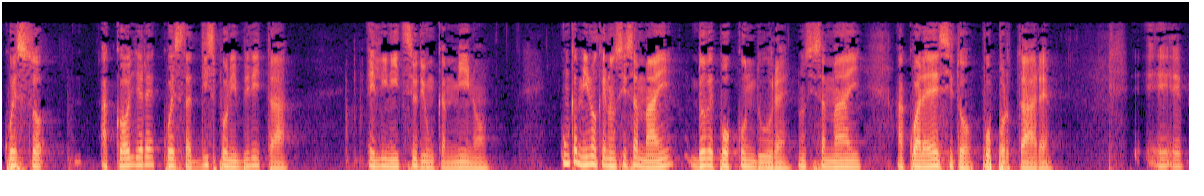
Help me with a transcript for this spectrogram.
questo accogliere questa disponibilità è l'inizio di un cammino, un cammino che non si sa mai dove può condurre, non si sa mai a quale esito può portare, e,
